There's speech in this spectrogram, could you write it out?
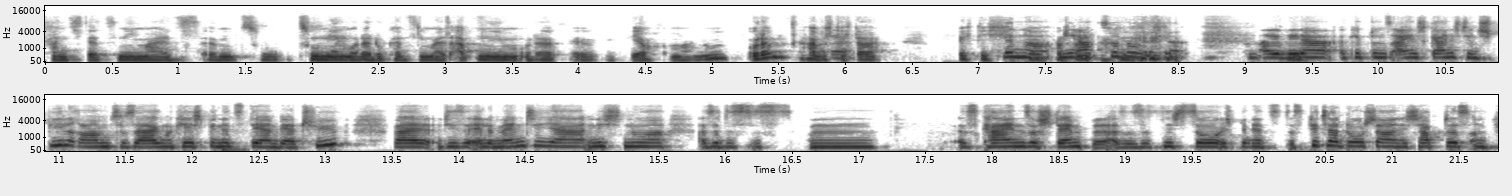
kannst jetzt niemals ähm, zu, zunehmen ja. oder du kannst niemals abnehmen oder äh, wie auch immer. Ne? Oder? Habe ich ja. dich da richtig genau. äh? Ja, absolut. Ja. Und Ayurveda gibt uns eigentlich gar nicht den Spielraum zu sagen, okay, ich bin jetzt der und der Typ, weil diese Elemente ja nicht nur, also das ist... Mh, mm, ist kein so Stempel. Also es ist nicht so, ich bin jetzt das Pitta-Dosha und ich habe das und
